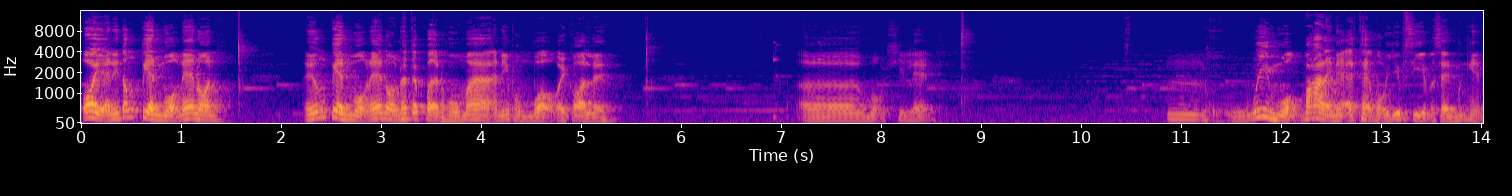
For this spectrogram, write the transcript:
โอ้ย อันนี้ต้องเปลี่ยนหมวกแน่นอนอันนี้ต้องเปลี่ยนหมวกแน่นอน ถ้าจะเปิดโฮมาอันนี้ผมบอกไว้ก่อนเลย เออหมวกคิเลตอืมหูยหมวกบ้าอะไรเนี่ยแอคแท็กบอกยี่สิบสี่เปอร์เซ็นต์เพิ่งเห็น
